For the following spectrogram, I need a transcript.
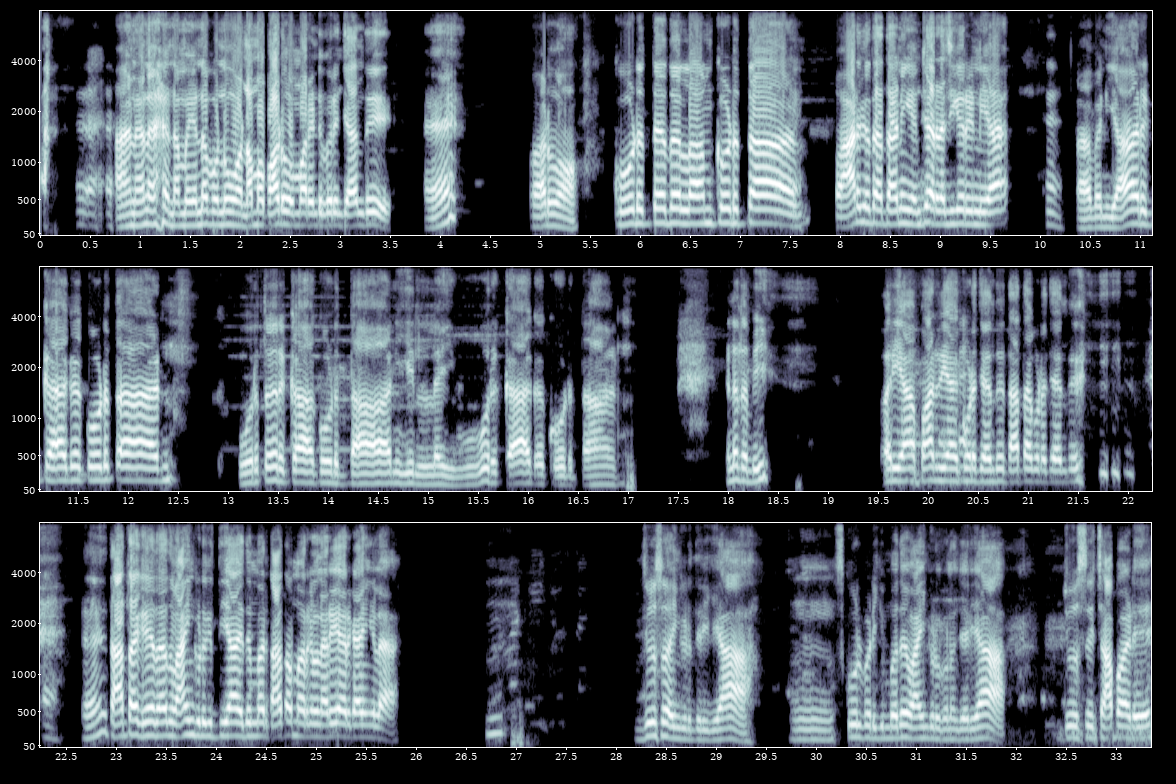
அதனால நம்ம என்ன பண்ணுவோம்? நம்ம பாடுவோமா? ரெண்டு பேரும் சேர்ந்து? பாடுவோம். கொடுத்ததெல்லாம் கொடுத்தான். பாருங்க தாத்தா நீங்க எம்ஜிஆர் ரசிகர்னியா அவன் யாருக்காக கொடுத்தான்? ஒருத்தருக்காக கொடுத்தான். இல்லை ஊருக்காக கொடுத்தான். என்ன தம்பி? வரியா? பாடுறியா? கூட சேர்ந்து தாத்தா கூட சேர்ந்து? தாத்தாக்கு ஏதாவது வாங்கி கொடுக்குத்தியா? இது மாதிரி தாத்தாமார்கள் நிறைய இருக்காங்களா? ஜூஸ் வாங்கி கொடுத்துருக்கியா? ம் ஸ்கூல் படிக்கும்போதே வாங்கி கொடுக்கணும் சரியா? ஜூஸு சாப்பாடு.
